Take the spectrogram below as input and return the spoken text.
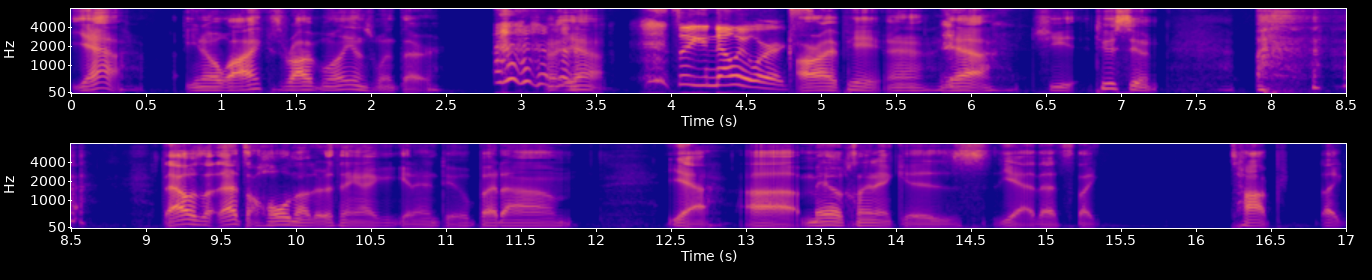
Yeah. You know why? Because Robin Williams went there. Uh, yeah. So you know it works. R.I.P. Yeah. Yeah. She too soon. that was that's a whole nother thing I could get into, but um, yeah. Uh, Mayo Clinic is yeah. That's like top like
